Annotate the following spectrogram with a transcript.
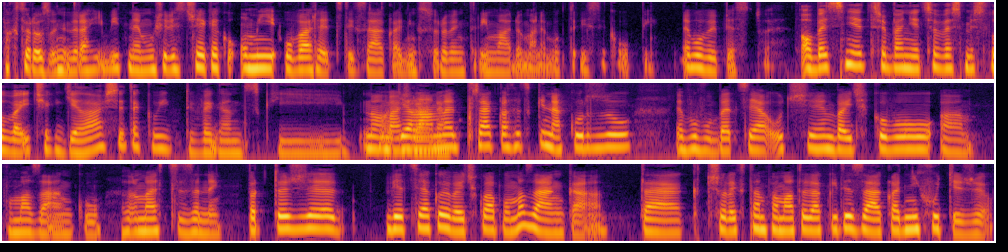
pak to rozhodně drahý být nemůže, když člověk jako umí uvařit z těch základních surovin, který má doma nebo který si koupí nebo vypěstuje. Obecně třeba něco ve smyslu vajíček, děláš si takový ty veganský? No, Máš děláme ráda? třeba klasicky na kurzu, nebo vůbec já učím vajíčkovou uh, pomazánku, normálně z cizeny, protože věci jako je vajíčková pomazánka, tak člověk tam pamatuje takový ty základní chutě, že jo?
